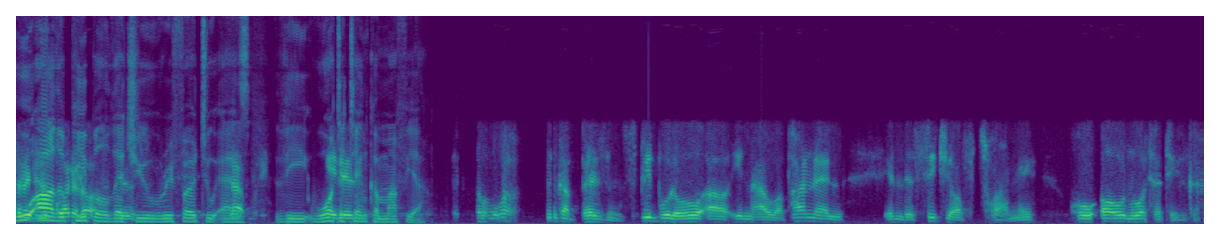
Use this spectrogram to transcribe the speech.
who are the Quite a lot. people that you refer to as the water tanker mafia? the water tanker peasants, people who are in our panel in the city of Tshwane who own water tankers.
